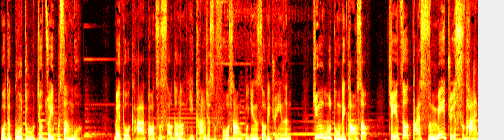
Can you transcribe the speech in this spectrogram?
我的孤独就追不上我。美图这打字速度了，一看就是佛山无影手的传人。劲舞团的高手，节奏大师灭绝师太。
